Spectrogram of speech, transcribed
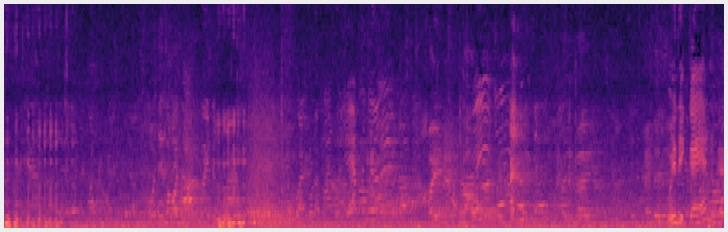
Nguyễn Thị Ké nữa kìa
